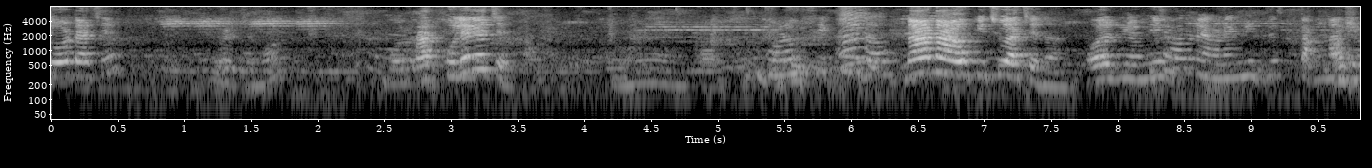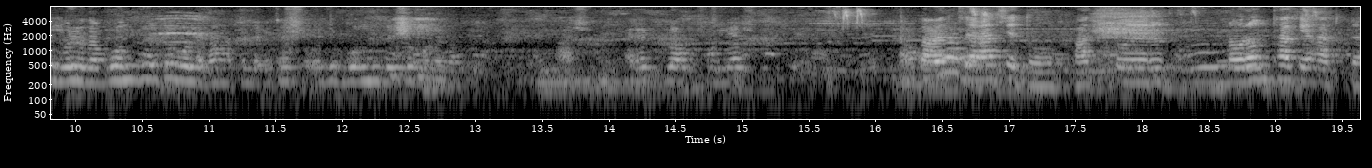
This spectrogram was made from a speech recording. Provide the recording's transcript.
চোট আছে। হাত ফুলে গেছে? না না ও কিছু আছে না। ওর এমনি মানে এমনি জাস্ট টানা আসো বলে দাও বন্ধুদেরকে বলে দাও হাতে লেগেছে। ওই যে বন্ধুদেরকে বলে দাও। আসো আরে ব্লক করি আসো। বাচ্চা আছে তো হাত তো এর নরম থাকে হাতটা।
